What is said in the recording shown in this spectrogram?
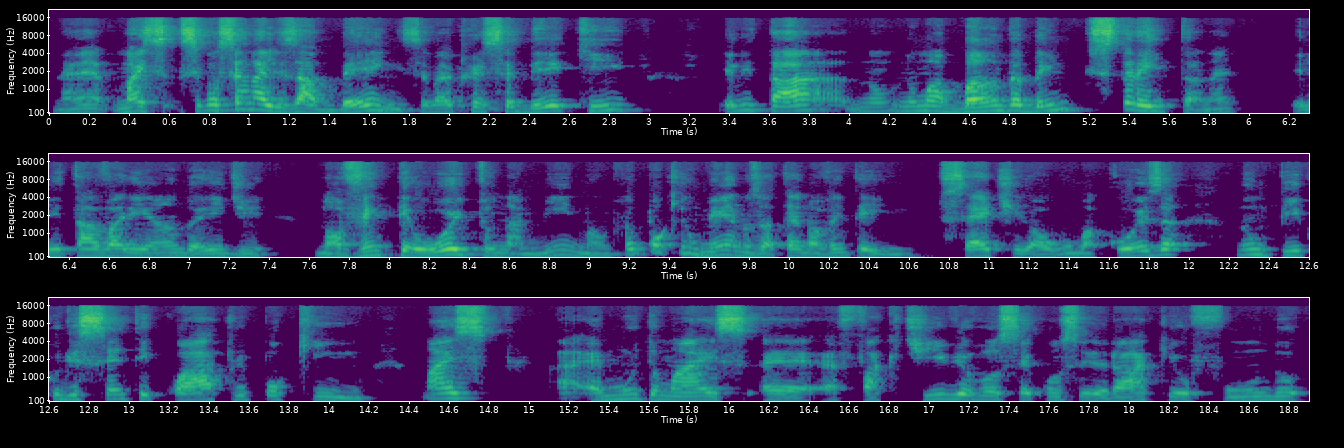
né? Mas se você analisar bem, você vai perceber que ele está numa banda bem estreita, né? Ele está variando aí de 98 na mínima, um pouquinho menos, até 97 alguma coisa, num pico de 104 e pouquinho. Mas é muito mais é, é factível você considerar que o fundo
